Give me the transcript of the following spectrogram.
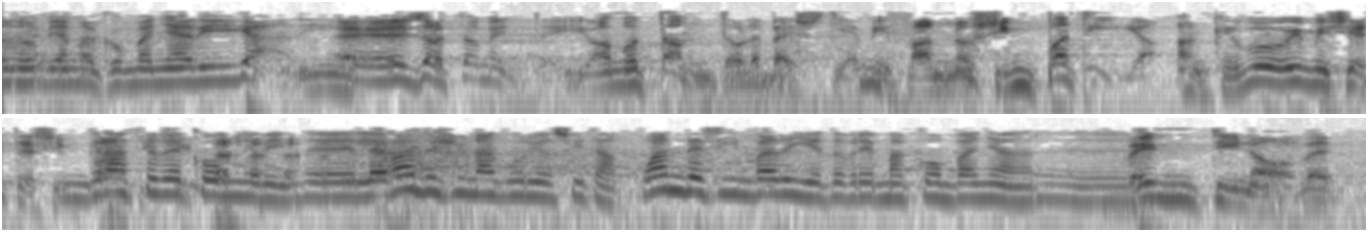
dobbiamo accompagnare i cani. Eh, esattamente. Io amo tanto le bestie, mi fanno simpatia. Anche voi mi siete simpatici. Grazie del complimento. E levateci una curiosità. Quante simpatie dovremmo accompagnare? 29.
